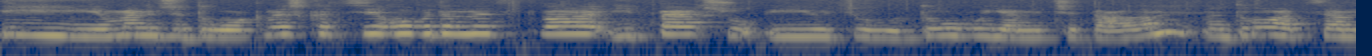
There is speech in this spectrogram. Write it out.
І в мене вже друга книжка цього видавництва. І першу, і цю другу я не читала. Друга це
